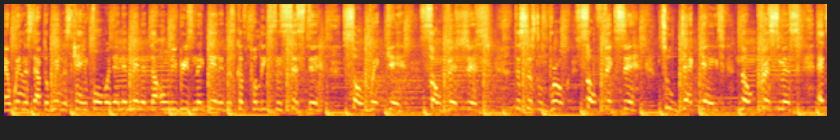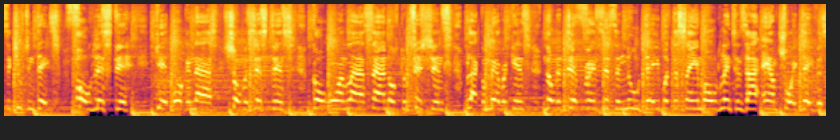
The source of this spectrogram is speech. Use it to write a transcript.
And witness after witness came forward and admitted the only reason they did it is cause police insisted. So wicked, so vicious. The system's broke, so fix it. Two decades, no Christmas. Execution dates, full listed. Get organized, show resistance. Go online, sign those petitions. Black Americans know the difference. It's a new day, but the same old lynchings. I am Troy Davis.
